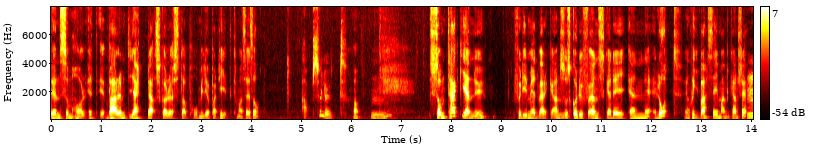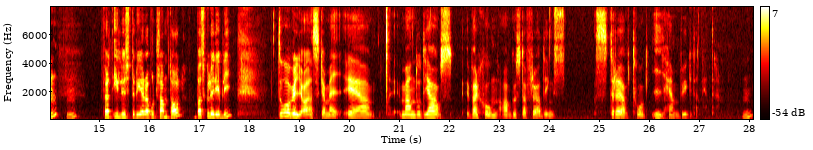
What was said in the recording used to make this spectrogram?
Den som har ett varmt hjärta ska rösta på Miljöpartiet, kan man säga så? Absolut. Ja. Mm. Som tack Jenny för din medverkan Mm. så ska du få önska dig en eh, låt, en skiva säger man kanske, Mm. Mm. för att illustrera vårt samtal. Vad skulle det bli? Då vill jag önska mig eh, Mando Diaos version av Gustaf Frödings Strövtåg i hembygden. Heter den. Mm.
